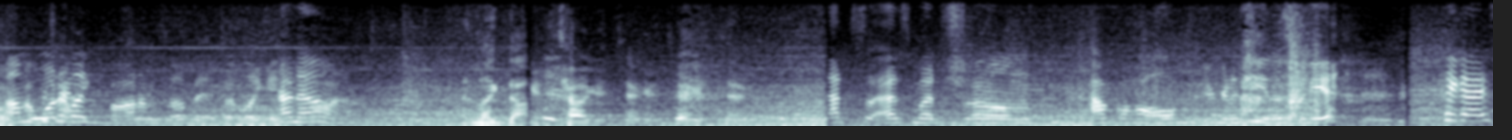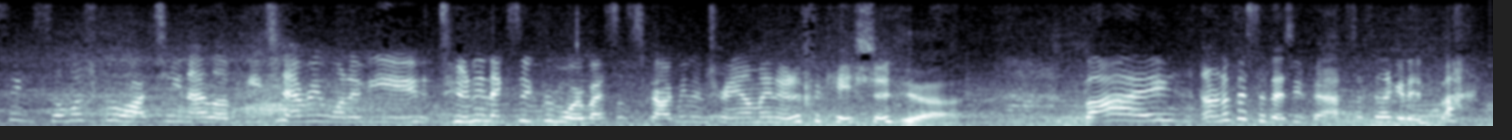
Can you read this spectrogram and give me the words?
Um, I want to like bottoms up it, but like it's I know. not. I like that. Chug it, chug it, chug it, chug it. That's as much um, alcohol you're gonna see in this video. hey guys, thanks so much for watching. I love each and every one of you. Tune in next week for more by subscribing and turning on my notifications. Yeah. Bye. I don't know if I said that too fast. I feel like I did. Bye.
